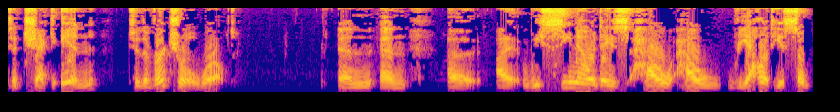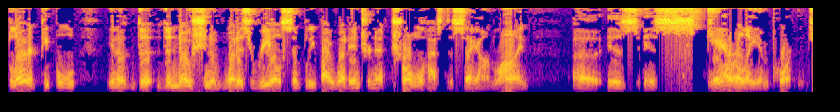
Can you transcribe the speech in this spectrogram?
to check in to the virtual world, and and uh, I, we see nowadays how how reality is so blurred. People, you know, the the notion of what is real simply by what internet troll has to say online uh, is is scarily important.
